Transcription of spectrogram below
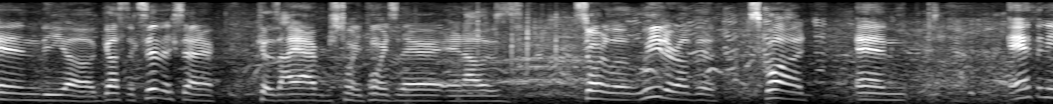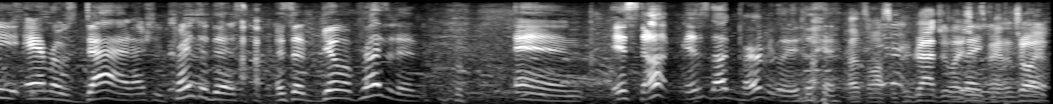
in the uh, Augusta Civic Center because I averaged 20 points there, and I was sort of the leader of the squad. And Anthony Amro's dad actually printed this and said, "Give a president," and it stuck. It stuck perfectly. That's awesome. Congratulations, Thank man. you. Enjoy it.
